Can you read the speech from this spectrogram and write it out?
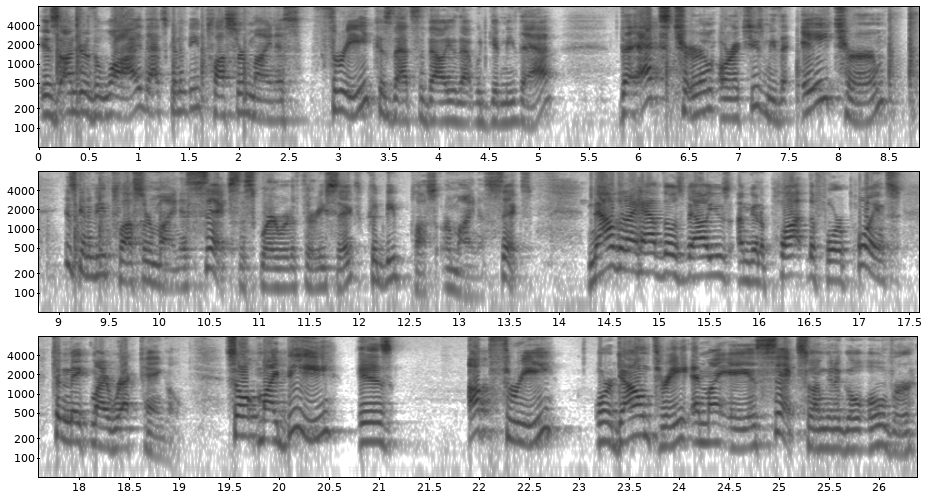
is under the y, that's going to be plus or minus 3, because that's the value that would give me that. The x term, or excuse me, the a term is going to be plus or minus 6. The square root of 36 could be plus or minus 6. Now that I have those values, I'm going to plot the four points to make my rectangle. So my b is up 3 or down 3, and my a is 6. So I'm going to go over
